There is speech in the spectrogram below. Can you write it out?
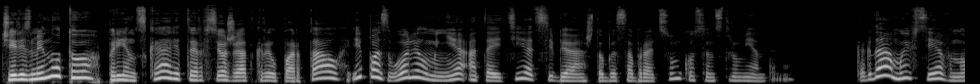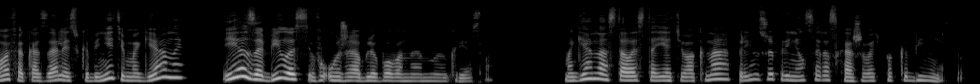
Через минуту принц Каритер все же открыл портал и позволил мне отойти от себя, чтобы собрать сумку с инструментами. Когда мы все вновь оказались в кабинете Магианы, я забилась в уже облюбованное мною кресло. Магиана осталась стоять у окна, принц же принялся расхаживать по кабинету.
